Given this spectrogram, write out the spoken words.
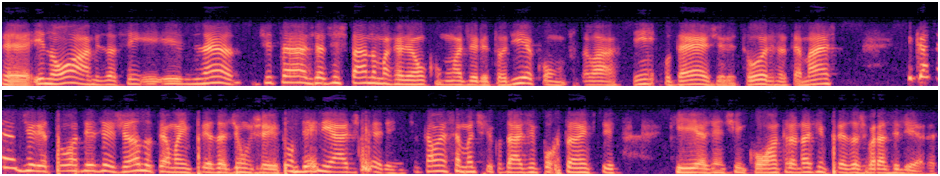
é, enormes, assim, e, né, de, tá, de a gente estar tá numa reunião com uma diretoria, com, sei lá, 5, 10 diretores, até mais, e cada diretor desejando ter uma empresa de um jeito, um DNA diferente. Então, essa é uma dificuldade importante que a gente encontra nas empresas brasileiras.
